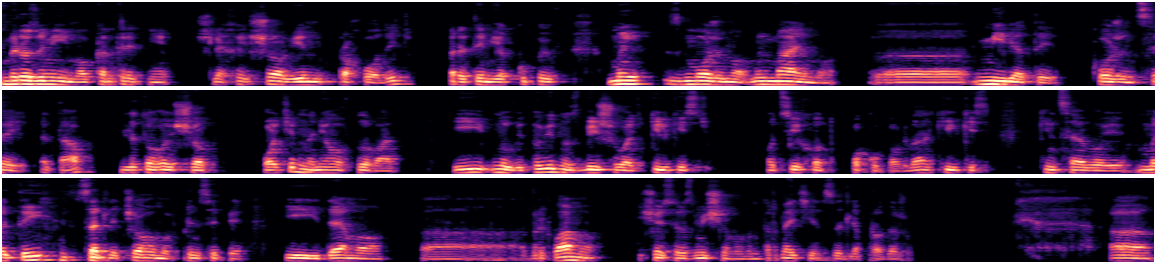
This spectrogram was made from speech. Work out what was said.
ми розуміємо конкретні шляхи, що він проходить перед тим, як купив. Ми зможемо, ми маємо е, міряти кожен цей етап для того, щоб потім на нього впливати. І ну, відповідно збільшувати кількість оцих от покупок, да? кількість кінцевої мети, це для чого ми, в принципі, і йдемо а, в рекламу і щось розміщуємо в інтернеті для продажу. А,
